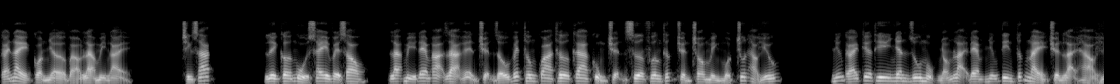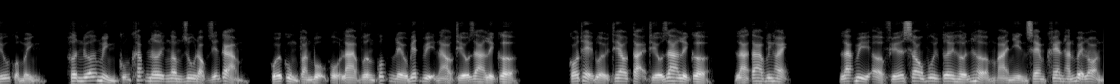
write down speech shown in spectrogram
cái này còn nhờ vào là mỹ ngại. Chính xác. Lê Cờ ngủ say về sau, lạ mỹ đem ạ à hẹn chuyện dấu vết thông qua thơ ca cùng chuyện xưa phương thức truyền cho mình một chút hảo hữu. Những cái kia thi nhân du mục nhóm lại đem những tin tức này truyền lại hảo hữu của mình, hơn nữa mình cũng khắp nơi ngâm du đọc diễn cảm, cuối cùng toàn bộ cổ la vương quốc đều biết vị nào thiếu gia Lê Cờ có thể đuổi theo tại thiếu gia lịch cờ, là ta vinh hạnh. Lạc mỹ ở phía sau vui tươi hớn hở mà nhìn xem khen hắn vệ lòn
